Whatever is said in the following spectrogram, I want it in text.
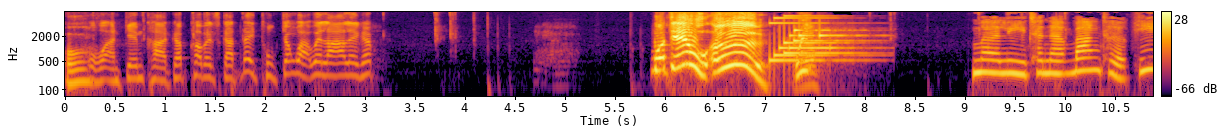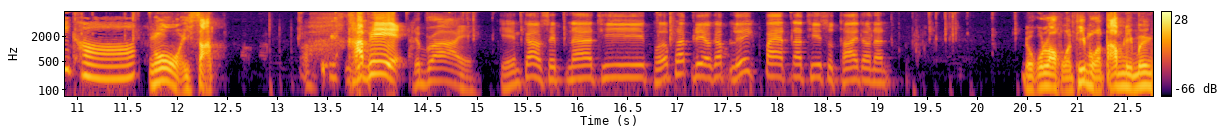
โอ้โอ้โหอ่านเกมขาดครับเข้าไปสกัดได้ถูกจังหวะเวลาเลยครับบัวจิวเอออุ้ยมาลีชนะบ้างเถอะพี่ขอ โง่ไอสัตว์ ครับพี่ เดบราย เกม 90 นาทีเผลอแป๊บเดียวครับเหลืออีก 8 นาทีสุดท้ายเท่านั้น เดี๋ยวกูรอหัวที่หัวตำดิมึง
